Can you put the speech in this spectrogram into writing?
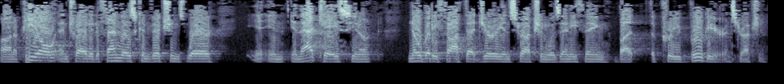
on appeal and try to defend those convictions where, in that case, you know, nobody thought that jury instruction was anything but the pre-Bruegger instruction.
